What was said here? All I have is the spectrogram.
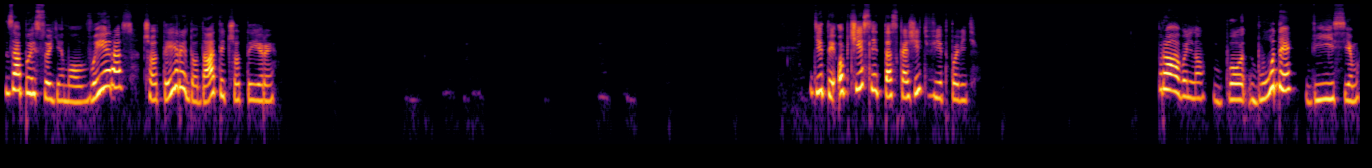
Записуємо вираз 4 додати 4. Діти, обчисліть та скажіть відповідь. Правильно, бо буде 8.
